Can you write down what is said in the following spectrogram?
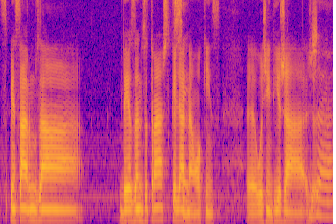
se pensarmos há 10 anos atrás, se calhar sim. não, ou 15. Uh, eh, hoje em dia já, já, já,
